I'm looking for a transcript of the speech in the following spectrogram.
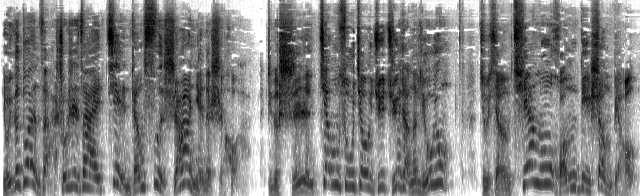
有一个段子啊，说是在建章四十二年的时候啊，这个时任江苏教育局局长的刘墉就向乾隆皇帝上表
